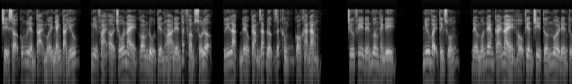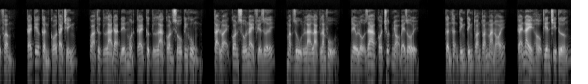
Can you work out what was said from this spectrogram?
chỉ sợ cũng liền tại mười nhánh tả hữu, nghĩ phải ở chỗ này gom đủ tiến hóa đến thất phẩm số lượng, lý lạc đều cảm giác được rất không có khả năng. Trừ phi đến vương thành đi. Như vậy tính xuống, đều muốn đem cái này hậu thiên chi tướng nuôi đến cửu phẩm, cái kia cần có tài chính, quả thực là đạt đến một cái cực là con số kinh khủng, tại loại con số này phía dưới, mặc dù là lạc lam phủ, đều lộ ra có chút nhỏ bé rồi. Cẩn thận tính tính toán toán mà nói, cái này hậu thiên chi tướng,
